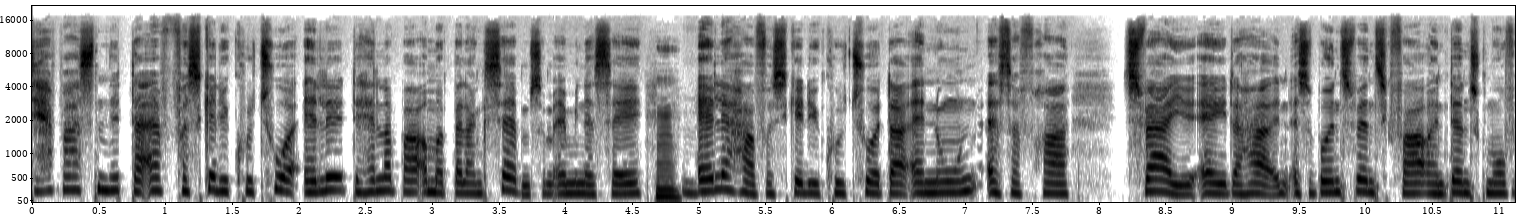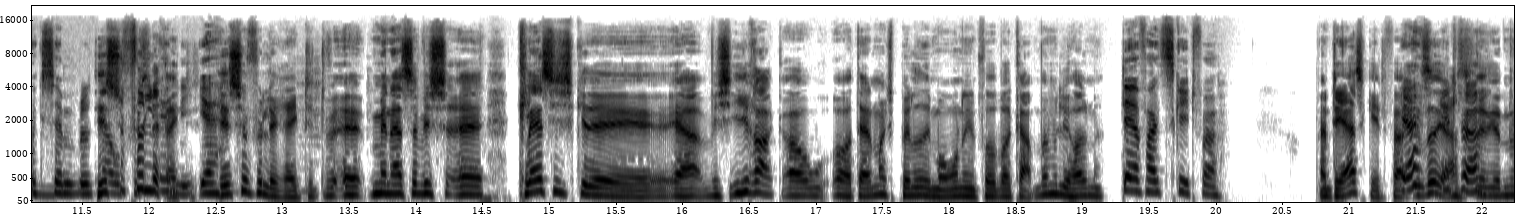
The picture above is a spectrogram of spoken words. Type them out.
det er bare sådan lidt, der er forskellige kulturer. Alle, det handler bare om at balancere dem, som Amina sagde. Mm. Alle har forskellige kulturer. Der er nogen, altså fra Sverige af, der har en, altså både en svensk far og en dansk mor, for eksempel. Det er selvfølgelig rigtigt. Ja. Det er selvfølgelig rigtigt. Øh, Men altså, hvis øh, klassisk, øh, ja, hvis Irak og, og Danmark spillede i morgen i en fodboldkamp, hvem vil I holde med? Det er faktisk sket før. Jamen, det er sket før. Det er det ved jeg sket også. før. Jeg, nu,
